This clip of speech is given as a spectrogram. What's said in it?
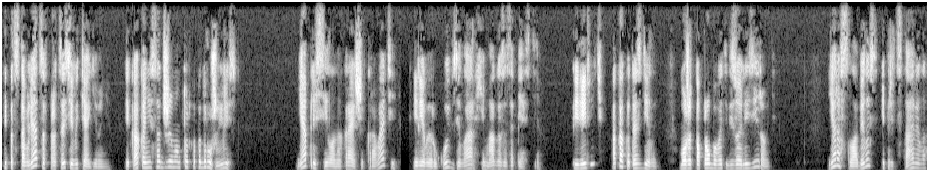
и подставляться в процессе вытягивания. И как они с Аджимом только подружились. Я присела на краешек кровати и левой рукой взяла Архимага за запястье. Перелить? А как это сделать? Может, попробовать визуализировать? Я расслабилась и представила,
